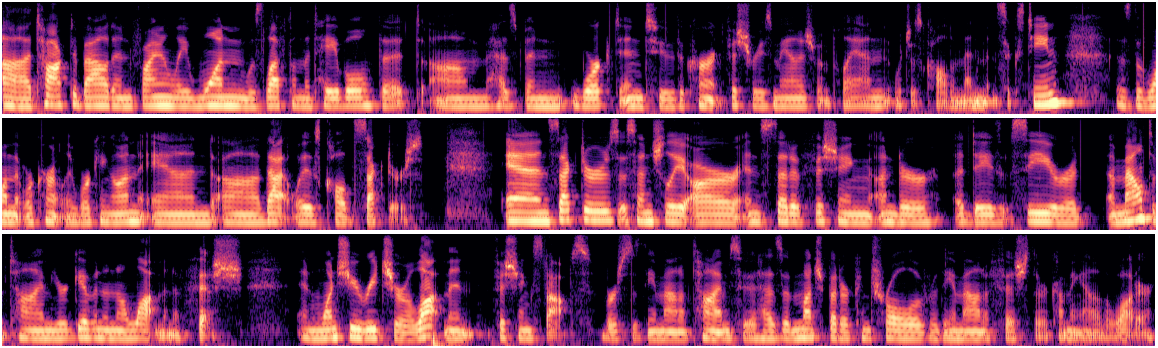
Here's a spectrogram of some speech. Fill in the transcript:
uh, talked about, and finally, one was left on the table that um, has been worked into the current fisheries management plan, which is called Amendment 16, is the one that we're currently working on, and uh, that was called sectors. And sectors essentially are instead of fishing under a days at sea or an amount of time, you're given an allotment of fish. And once you reach your allotment, fishing stops versus the amount of time. So it has a much better control over the amount of fish that are coming out of the water.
